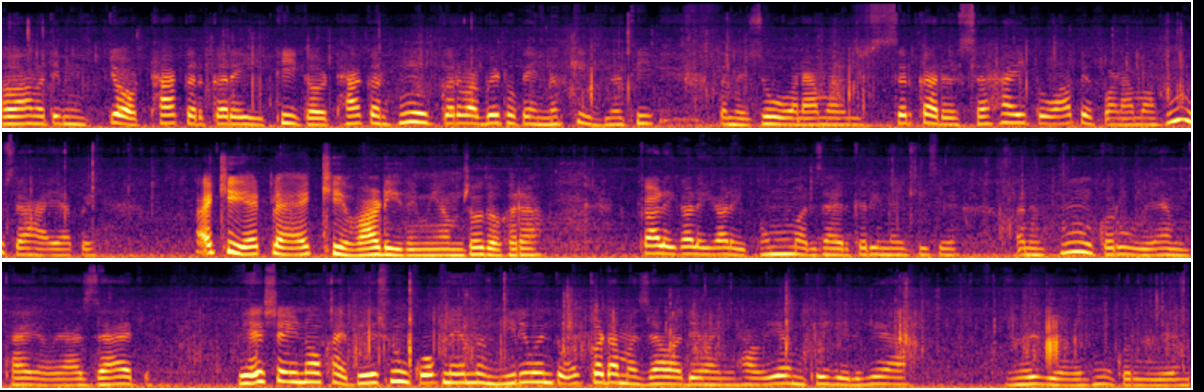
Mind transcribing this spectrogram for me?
હવે આમાં તમે કયો ઠાકર કરે ઠીક. હવે ઠાકર હું કરવા બેઠો કંઈ નક્કી જ નથી. તમે જુઓ, અને આમાં સરકાર સહાય તો આપે, પણ આમાં શું સહાય આપે? આખી એટલે આખી વાડી તમે આમ જો તો ખરા. કાળી કાળી કાળી ભમર જાહેર કરી નાખી છે. અને શું કરવું એમ થાય હવે આ જાહેર? ભેંસ ન ખાય. ભેંસ શું? કોકને એમને ને તો ઉકડામાં જવા દેવાની. હવે એમ થઈ ગયેલી હે આ. જોઈએ હવે શું કરવું એમ.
